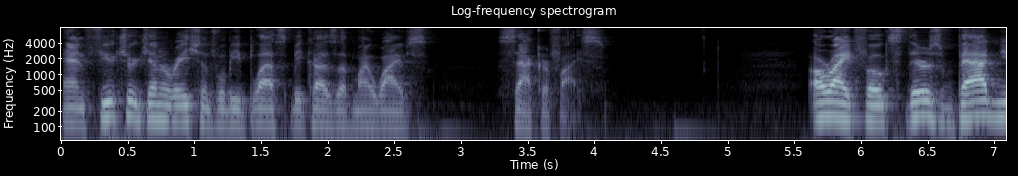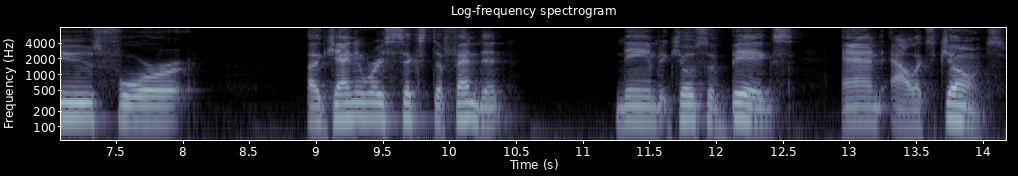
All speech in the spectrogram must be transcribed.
And future generations will be blessed because of my wife's sacrifice. All right, folks, there's bad news for a January 6th defendant named Joseph Biggs and Alex Jones.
